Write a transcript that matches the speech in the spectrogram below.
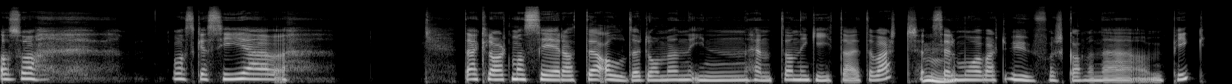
altså Hva skal jeg si? Jeg, det er klart man ser at alderdommen innhenta Nigita etter hvert, mm. selv om hun har vært uforskammende pigg.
